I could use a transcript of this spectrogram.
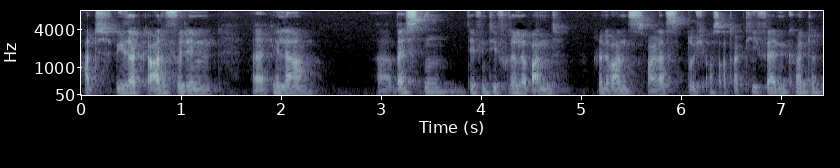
hat wie gesagt gerade für den äh, Hiller äh, Westen definitiv relevant, Relevanz, weil das durchaus attraktiv werden könnte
